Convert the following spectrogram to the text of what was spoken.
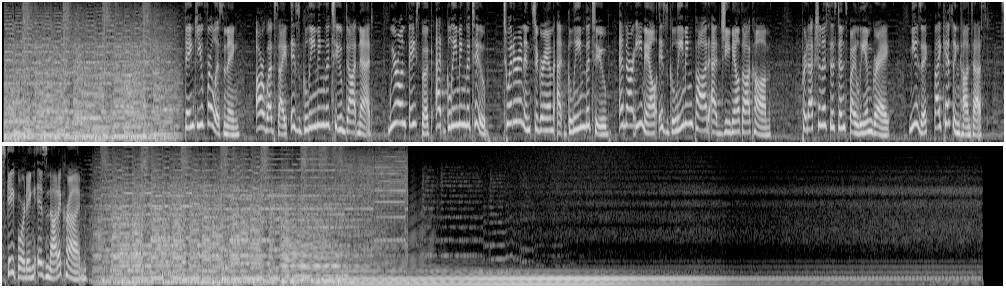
Thank you for listening. Our website is gleamingthetube.net. We're on Facebook at Gleaming the Tube, Twitter and Instagram at Gleam the Tube, and our email is gleamingpod at gmail.com. Production assistance by Liam Gray. Music by Kissing Contest. Skateboarding is not a crime.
